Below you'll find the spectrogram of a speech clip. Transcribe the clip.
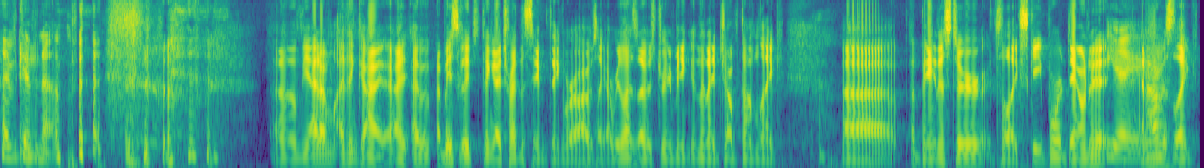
I've given up. Um, yeah, I don't. I think I, I, I basically think I tried the same thing where I was like, I realized I was dreaming, and then I jumped on like uh, a banister to like skateboard down it, Yeah, yeah, and I was like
